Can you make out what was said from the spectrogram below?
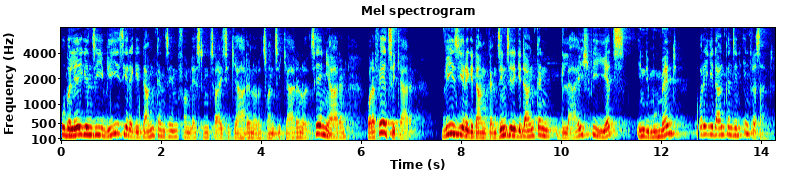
Überlegen Sie, wie Ihre Gedanken sind von letzten 30 Jahren oder 20 Jahren oder 10 Jahren oder 40 Jahren. Wie sind Ihre Gedanken? Sind Ihre Gedanken gleich wie jetzt in dem Moment oder Ihre Gedanken sind interessant?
